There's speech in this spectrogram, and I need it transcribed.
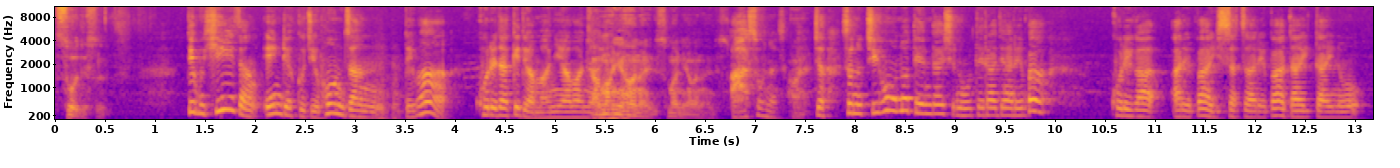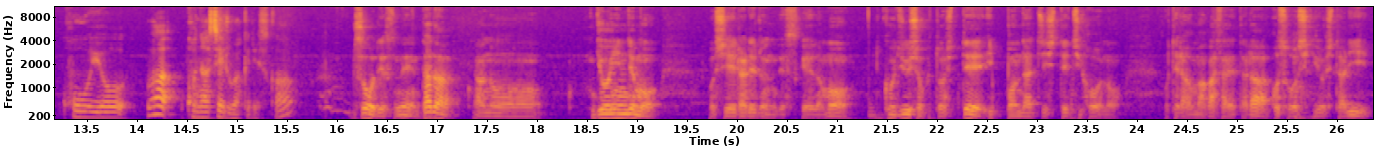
そうです。でも比叡山延暦寺本山ではこれだけでは間に合わない。あ間に合わないです。間に合わないです。あそうなんですか、はい。じゃあその地方の天台宗のお寺であればこれがあれば一冊あれば大体の法要はこなせるわけですか？そうですね。ただあの行院でも教えられるんですけれどもご住職として一本立ちして地方のお寺を任されたらお葬式をしたり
